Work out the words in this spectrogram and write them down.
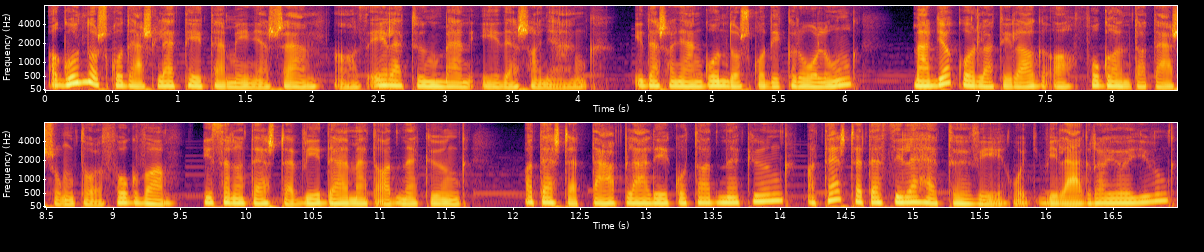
A gondoskodás letéteményese az életünkben édesanyánk. Édesanyánk gondoskodik rólunk, már gyakorlatilag a fogantatásunktól fogva, hiszen a teste védelmet ad nekünk, a testet táplálékot ad nekünk, a testet teszi lehetővé, hogy világra jöjjünk,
